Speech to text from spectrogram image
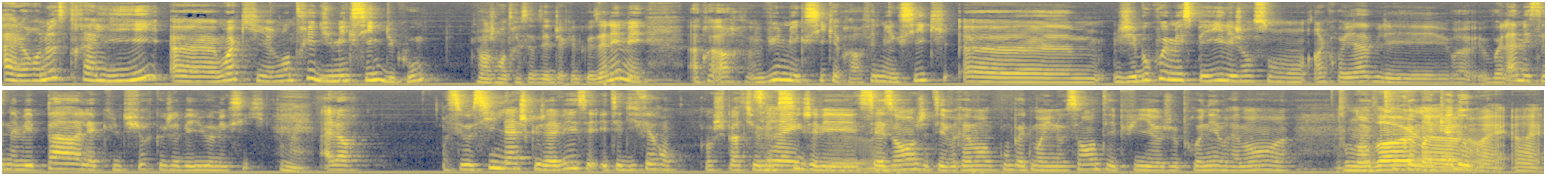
Alors en Australie, moi qui est rentrée du Mexique du coup, enfin je rentrais ça faisait déjà quelques années, mais après avoir vu le Mexique, après avoir fait le Mexique, euh, j'ai beaucoup aimé ce pays, les gens sont incroyables et voilà, mais ça n'avait pas la culture que j'avais eue au Mexique. Ouais. Alors c'est aussi l'âge que j'avais c'est- était différent. Quand je suis partie au Mexique, j'avais que- 16 ans, j'étais vraiment complètement innocente et puis euh, je prenais vraiment... euh, Ton tout comme un cadeau, quoi. ouais, ouais.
